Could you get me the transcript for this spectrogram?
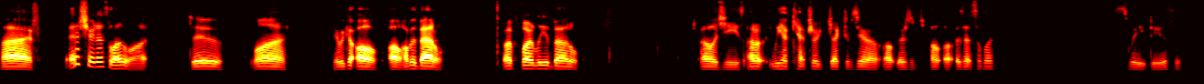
Five. That sure does load a lot. Two, one. Here we go. Oh, oh, I'm in battle. I'm finally in battle. Oh, jeez. I don't. We have captured objective zero. Oh, there's a. Oh, oh, is that someone? Sweet, dude. This is.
